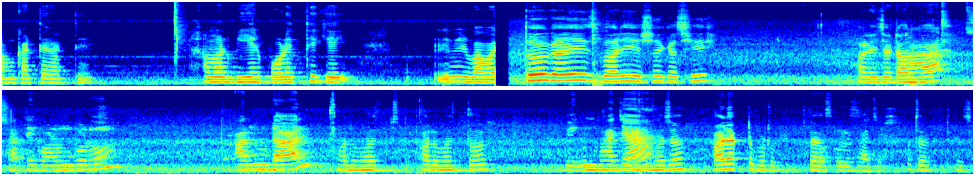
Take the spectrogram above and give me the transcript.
আম কাটতে কাটতে। আমার বিয়ের পরের থেকেই রিমির বাবা তো গাইস বাড়ি এসে গেছি। আর এই যে ডাল ভাত সাথে গরম গরম আলু ডাল। আলু ভাত আলু ভাত তল বেগুন ভাজা। ভাজা। আর একটা পটল। ভাজা। আচ্ছা ঠিক আছে।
